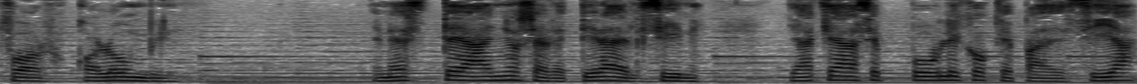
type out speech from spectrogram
for Columbine. En este año se retira del cine, ya que hace público que padecía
